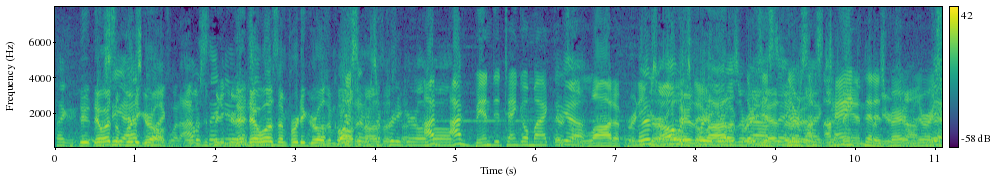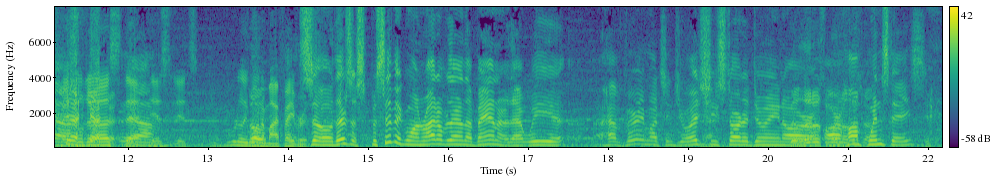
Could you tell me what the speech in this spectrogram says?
Like, Dude, there was was some pretty girls. Like what There I was was some pretty thinking. there, there was some pretty girls Of involved there in was all a this pretty stuff. girl I've, involved. I've been to Tango Mike. There's Yeah. a lot of pretty There's girls. always There's a pretty girls around. yes, staying there There's is. like- a I'm tank banned that from is your very very special to us. That is it's really So- one of my favorites. So there's a specific one right over there on the banner that we uh, have very much enjoyed. She started doing our, our one on the Hump. Wednesdays.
